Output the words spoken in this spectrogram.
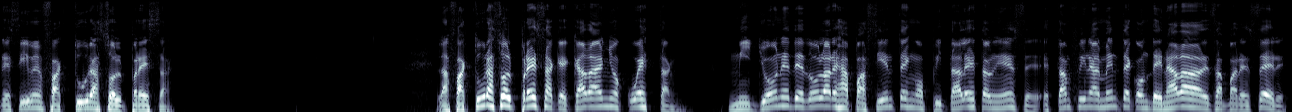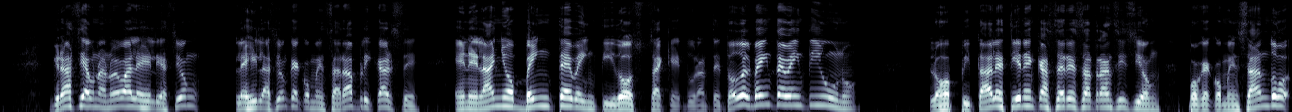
reciben facturas sorpresa. Las facturas sorpresa que cada año cuestan millones de dólares a pacientes en hospitales estadounidenses están finalmente condenadas a desaparecer gracias a una nueva legislación legislación que comenzará a aplicarse en el año 2022. O sea que durante todo el 2021 los hospitales tienen que hacer esa transición porque comenzando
